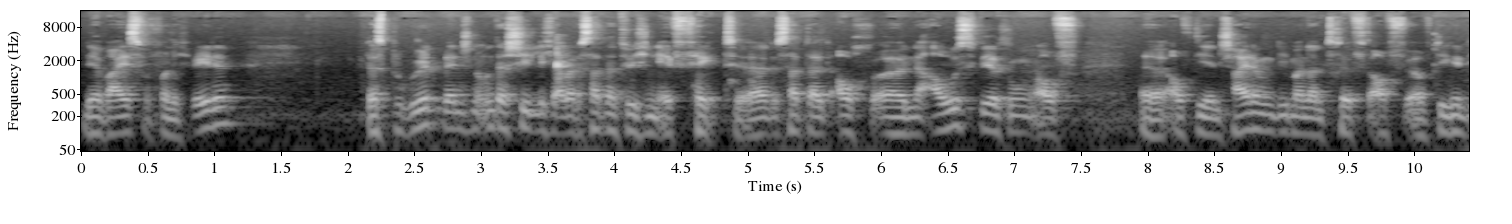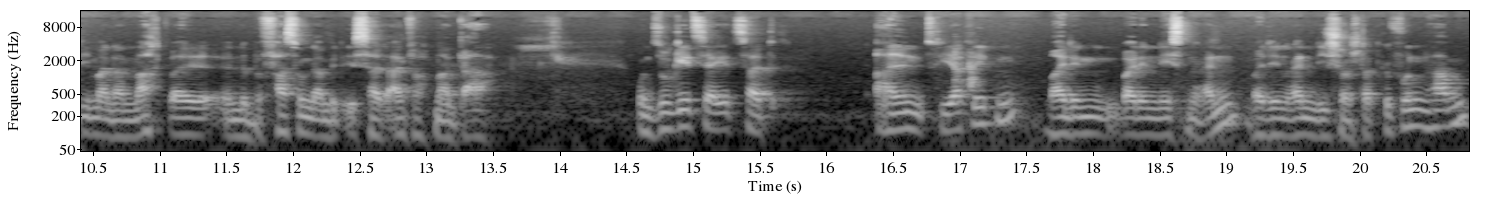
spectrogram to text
der weiß, wovon ich rede. Das berührt Menschen unterschiedlich, aber das hat natürlich einen Effekt. Das hat halt auch äh, eine Auswirkung auf, äh, auf die Entscheidungen, die man dann trifft, auf, auf Dinge, die man dann macht, weil eine Befassung damit ist halt einfach mal da. Und so geht es ja jetzt halt allen Triathleten bei den, bei den nächsten Rennen, bei den Rennen, die schon stattgefunden haben.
